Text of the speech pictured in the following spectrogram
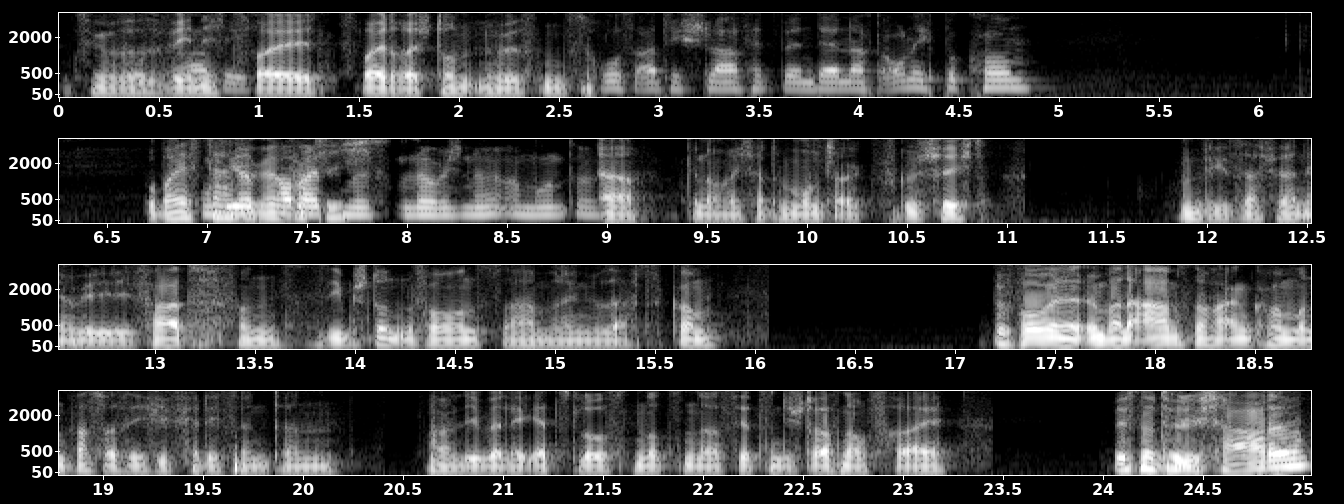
Beziehungsweise wenig, zwei, zwei, drei Stunden höchstens. Großartig Schlaf hätten wir in der Nacht auch nicht bekommen. Wobei es da sogar wirklich... müssten, glaube ich, ne, am Montag. Ja, genau, ich hatte Montag Frühschicht. Und wie gesagt, wir hatten ja wieder die Fahrt von sieben Stunden vor uns. Da haben wir dann gesagt, komm, bevor wir dann irgendwann abends noch ankommen und was weiß ich, wie fertig sind, dann mal lieber jetzt los, nutzen das. Jetzt sind die Straßen auch frei. Ist natürlich schade,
